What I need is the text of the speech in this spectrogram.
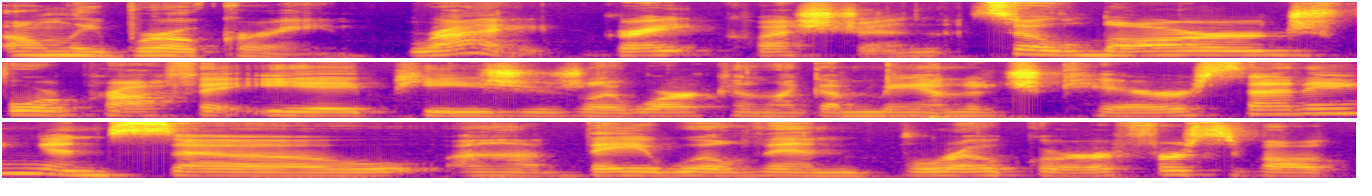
only brokering. Right. Great question. So large for-profit EAPs usually work in like a managed care setting, and so uh, they will then broker. First of all,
